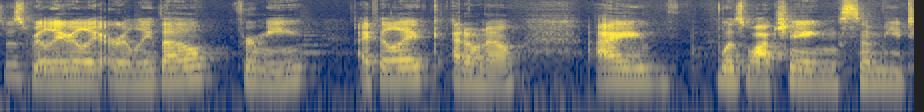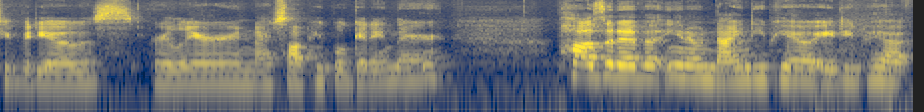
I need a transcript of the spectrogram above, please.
This is really, really early though for me. I feel like, I don't know. I was watching some YouTube videos earlier and I saw people getting their positive, you know, 9 DPO, 8 DPO,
